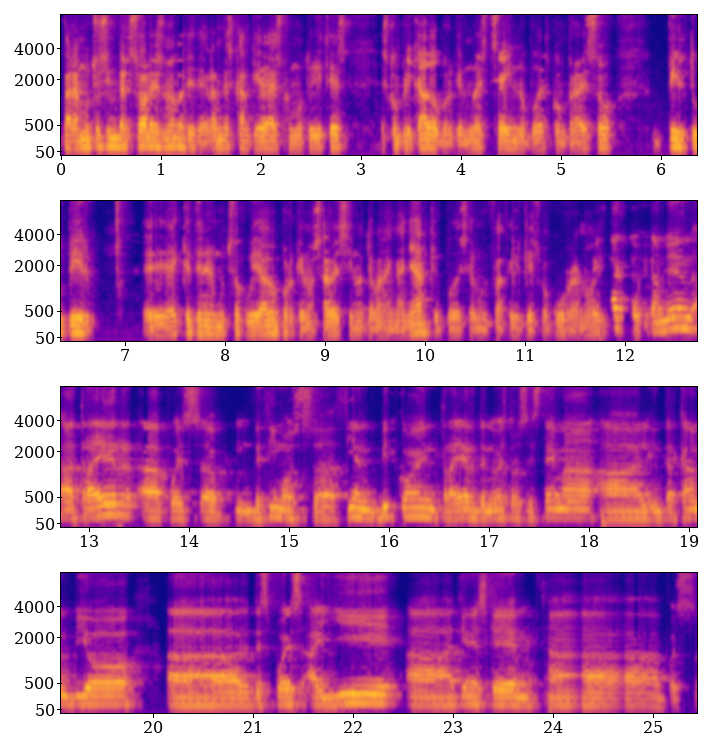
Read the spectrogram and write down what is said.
para muchos inversores, ¿no? De grandes cantidades, como tú dices, es complicado porque en un exchange no puedes comprar eso peer to -peer eh, hay que tener mucho cuidado porque no sabes si no te van a engañar, que puede ser muy fácil que eso ocurra, ¿no? Exacto, y también a traer, pues decimos 100 Bitcoin, traer de nuestro sistema al intercambio, después allí tienes que pues,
